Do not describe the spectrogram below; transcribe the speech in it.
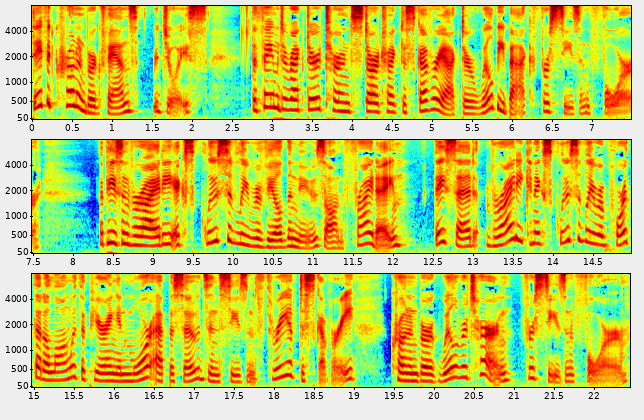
David Cronenberg fans rejoice. The famed director turned Star Trek Discovery actor will be back for season 4. A piece in Variety exclusively revealed the news on Friday. They said Variety can exclusively report that along with appearing in more episodes in season 3 of Discovery, Cronenberg will return for season 4.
